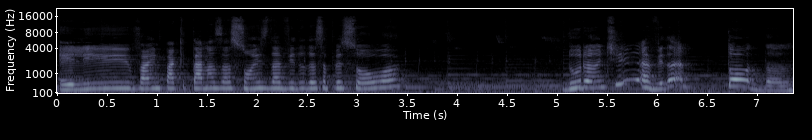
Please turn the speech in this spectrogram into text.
ele vai impactar nas ações da vida dessa pessoa durante a vida toda,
